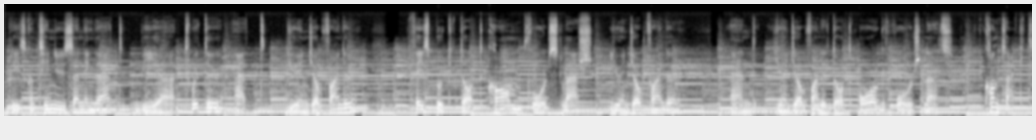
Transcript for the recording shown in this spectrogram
Please continue sending that via Twitter at UNJobfinder, facebook.com forward slash UNJobfinder, and unjobfinder.org forward slash contact.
